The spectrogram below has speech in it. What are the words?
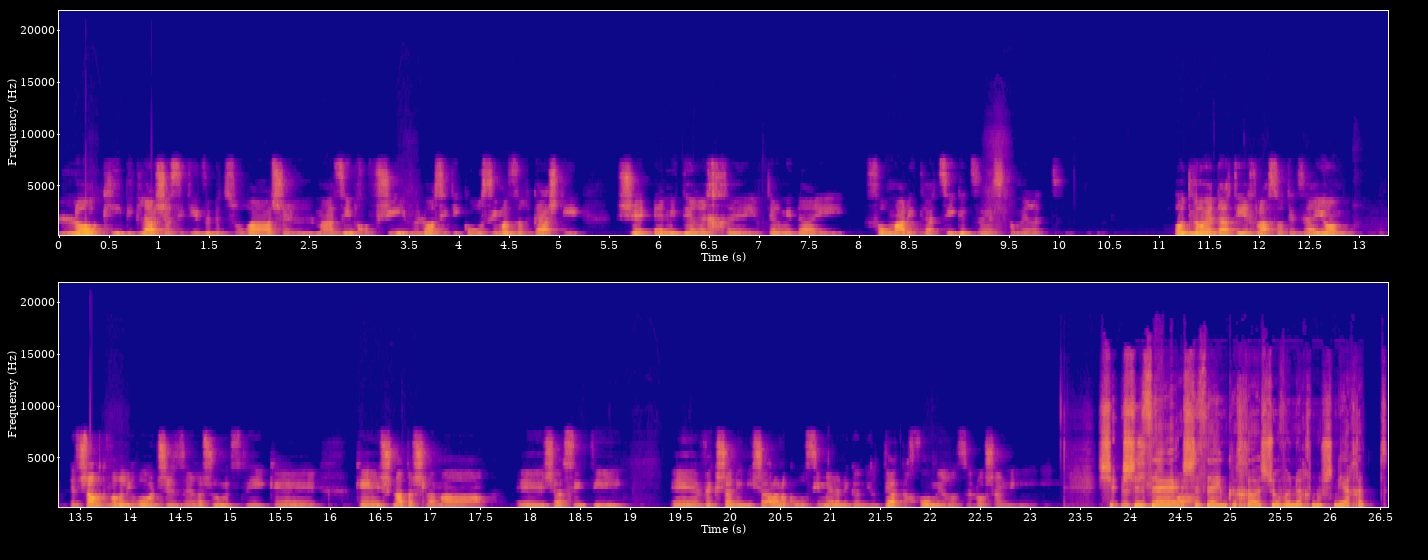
לא, כי בגלל שעשיתי את זה בצורה של מאזין חופשי ולא עשיתי קורסים, אז הרגשתי שאין לי דרך יותר מדי פורמלית להציג את זה, זאת אומרת, עוד לא ידעתי איך לעשות את זה. היום אפשר כבר לראות שזה רשום אצלי כ, כשנת השלמה אה, שעשיתי, אה, וכשאני נשאל על הקורסים האלה אני גם יודע את החומר, אז זה לא שאני... ש, שזה, שזה אם ככה, שוב אנחנו שנייה אחת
